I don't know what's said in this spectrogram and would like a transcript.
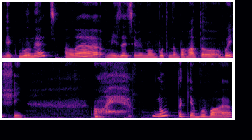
як млинець, але мені здається, він мав бути набагато вищий. Ой, Ну, таке буває.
